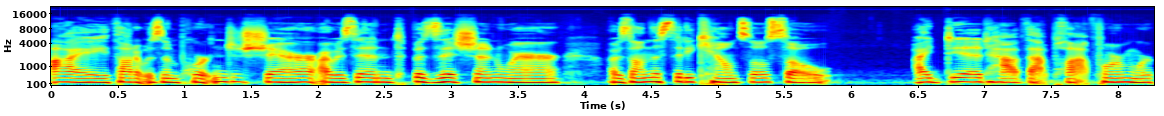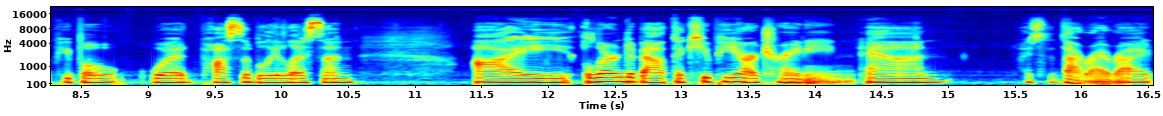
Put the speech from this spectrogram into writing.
I thought it was important to share. I was in the position where I was on the city council, so I did have that platform where people would possibly listen. I learned about the QPR training, and I said that right, right?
